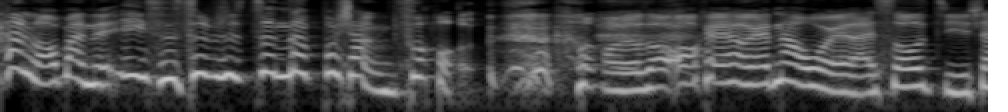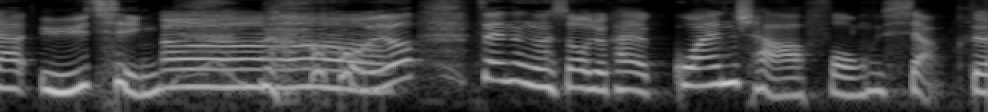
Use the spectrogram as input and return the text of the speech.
探老板的意思是不是真的不想做。我就说 OK OK，那我也来收集一下舆情。然后我就在那个时候就开始观察风向。对，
